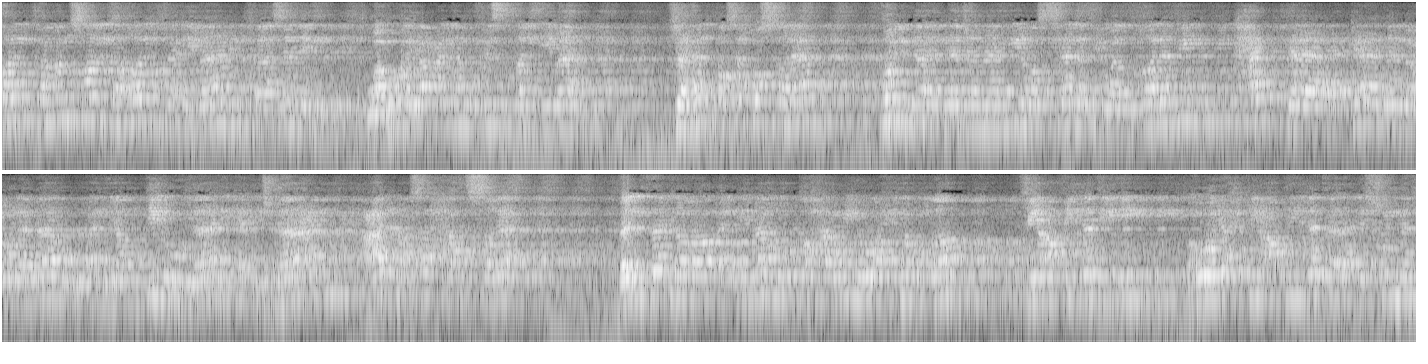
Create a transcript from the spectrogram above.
خلف فمن صلى خلف إمام فاسد وهو يعلم فسق الإمام فهل تصح الصلاة؟ قلنا أن جماهير السلف والخلف حتى كاد العلماء أن ينقلوا ذلك إجماعا على صحة الصلاة بل ذكر الإمام الطحاوي رحمه الله في عقيدته وهو يحكي عقيدة أهل السنة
